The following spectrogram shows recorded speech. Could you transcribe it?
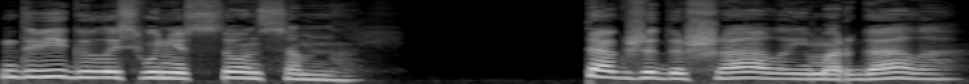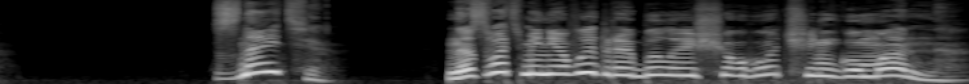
двигалось в унисон со мной. Так же дышало и моргало. Знаете, назвать меня выдрой было еще очень гуманно.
